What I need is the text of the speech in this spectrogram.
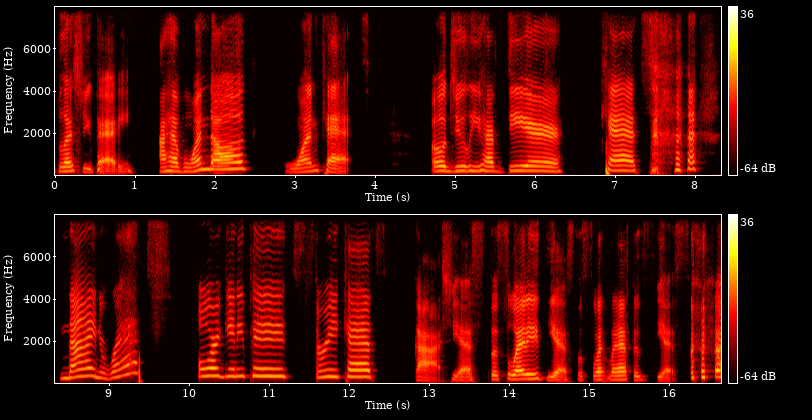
Bless you, Patty. I have one dog, one cat. Oh, Julie, you have deer, cats, nine rats, four guinea pigs, three cats. Gosh, yes, the sweaty, yes, the sweat laugh is yes. All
